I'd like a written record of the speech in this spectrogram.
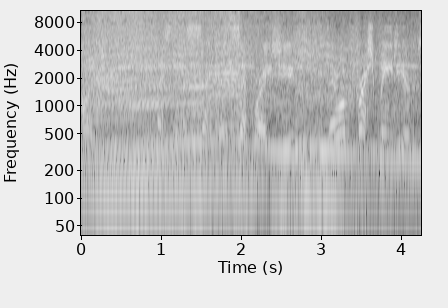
behind. Less than a second separates you. They're on fresh mediums.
